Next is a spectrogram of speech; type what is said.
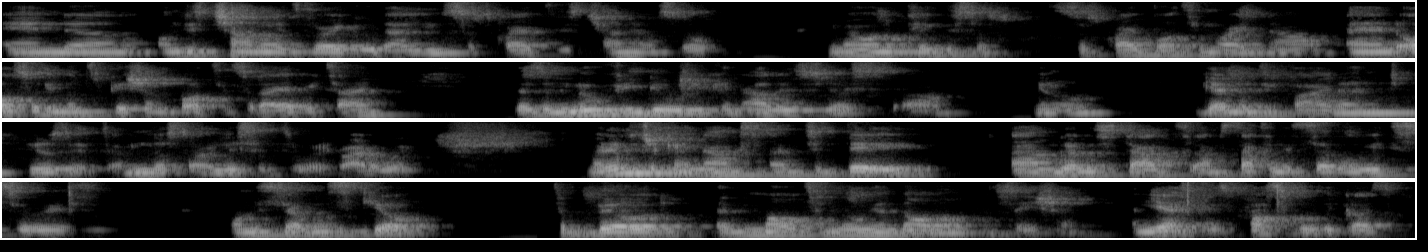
and um, on this channel, it's very good that you subscribe to this channel. So you might want to click the subscribe button right now and also the notification button so that every time there's a new video, you can always just, um, you know, get notified and use it and just start listening to it right away. My name is Ejoke Enaks, and today I'm going to start, I'm starting a seven week series on the seven skill to build a multi million dollar organization. And yes, it's possible because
